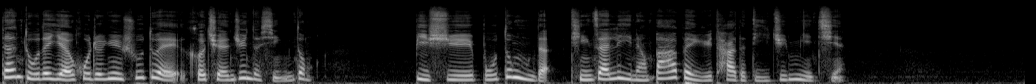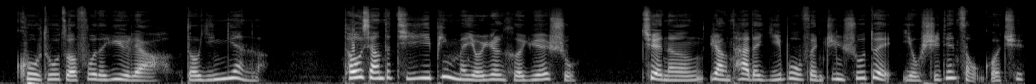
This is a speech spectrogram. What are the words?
单独的掩护着运输队和全军的行动，必须不动地停在力量八倍于他的敌军面前。库图佐夫的预料。都应验了，投降的提议并没有任何约束，却能让他的一部分运输队有时间走过去，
